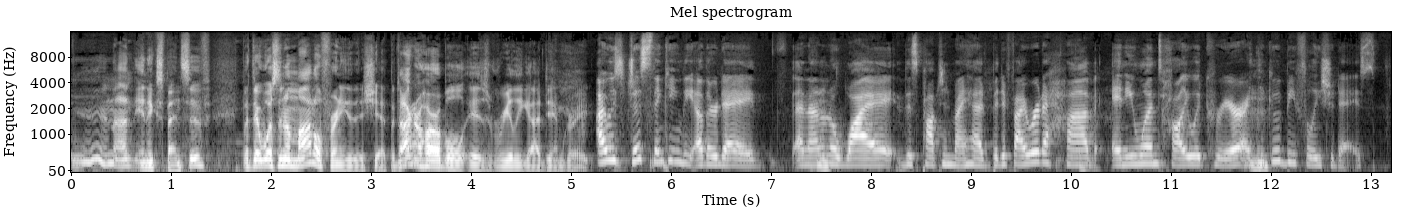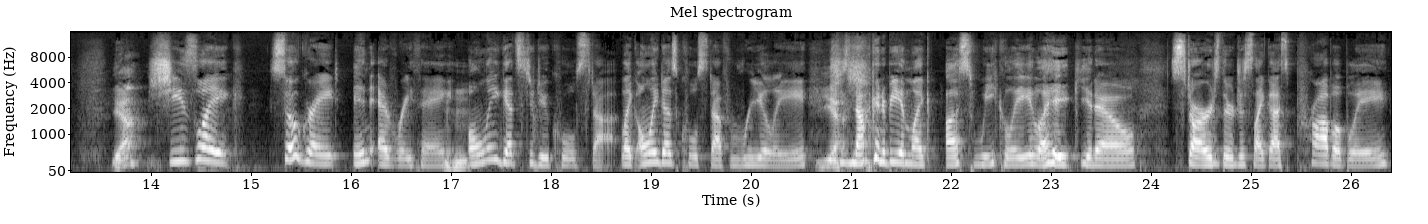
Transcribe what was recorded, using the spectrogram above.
Eh, not inexpensive. But there wasn't a model for any of this yet. But Doctor Horrible is really goddamn great. I was just thinking the other day, and. I don't hmm. know why this popped in my head, but if I were to have anyone's Hollywood career, I think hmm. it would be Felicia Day's. Yeah. She's like so great in everything, Mm-hmm. only gets to do cool stuff. Like, only does cool stuff, really. Yes. She's not going to be in like Us Weekly, like, you know, stars. They're just like us, probably.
